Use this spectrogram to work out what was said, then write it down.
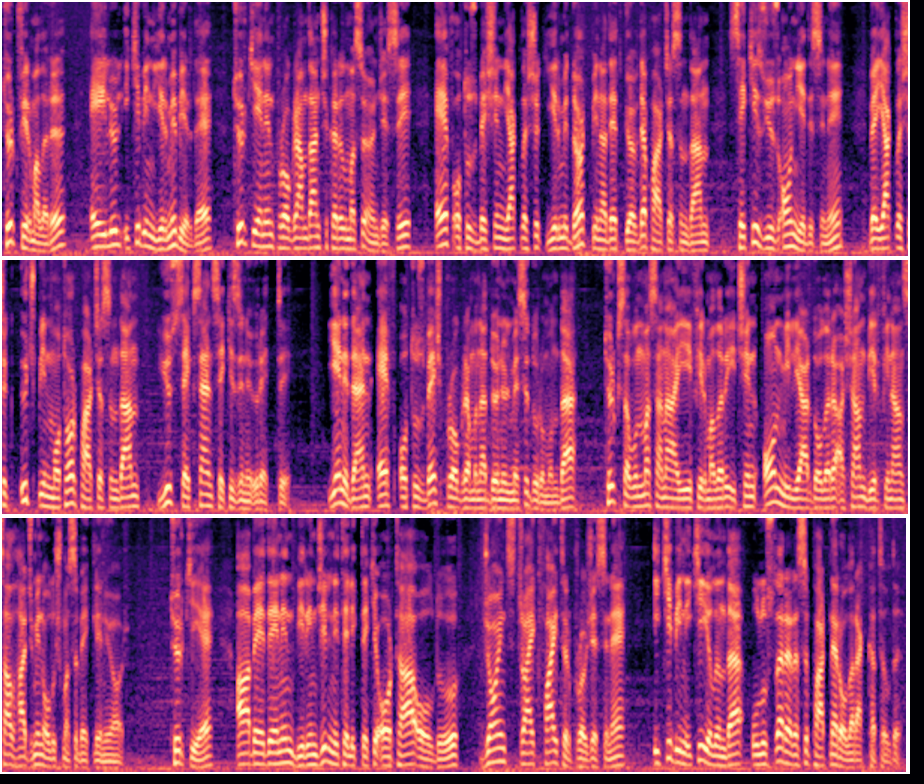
Türk firmaları Eylül 2021'de Türkiye'nin programdan çıkarılması öncesi F-35'in yaklaşık 24 bin adet gövde parçasından 817'sini ve yaklaşık 3 bin motor parçasından 188'ini üretti. Yeniden F-35 programına dönülmesi durumunda Türk savunma sanayi firmaları için 10 milyar doları aşan bir finansal hacmin oluşması bekleniyor. Türkiye, ABD'nin birincil nitelikteki ortağı olduğu Joint Strike Fighter projesine 2002 yılında uluslararası partner olarak katıldı.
